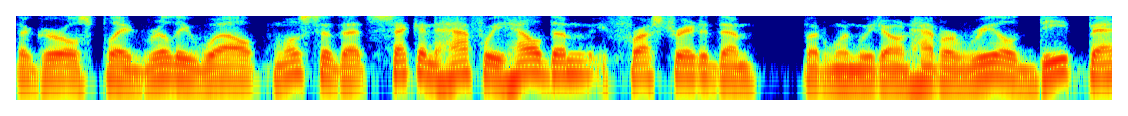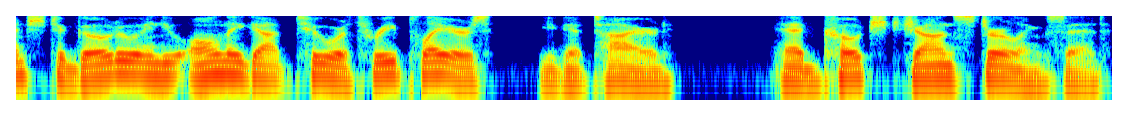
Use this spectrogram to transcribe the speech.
The girls played really well. Most of that second half we held them, frustrated them, but when we don't have a real deep bench to go to and you only got two or three players, you get tired. Head coach John Sterling said.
